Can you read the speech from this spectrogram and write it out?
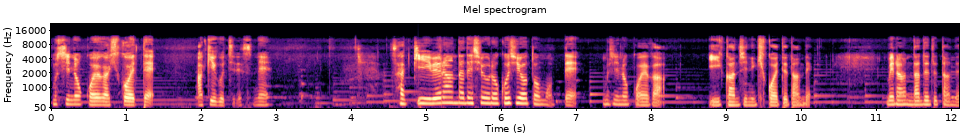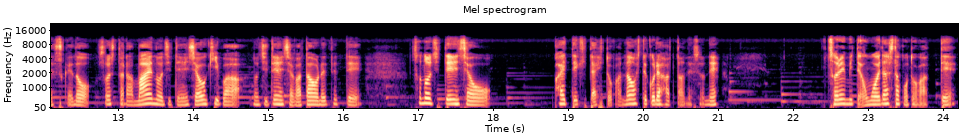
虫の声が聞こえて秋口ですね。さっきベランダで収録しようと思って虫の声がいい感じに聞こえてたんでベランダ出てたんですけどそしたら前の自転車置き場の自転車が倒れててその自転車を帰ってきた人が直してくれはったんですよね。それ見て思い出したことがあって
